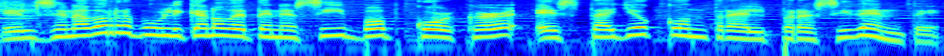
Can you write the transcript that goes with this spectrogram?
El senador republicano de Tennessee, Bob Corker, estalló contra el presidente.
